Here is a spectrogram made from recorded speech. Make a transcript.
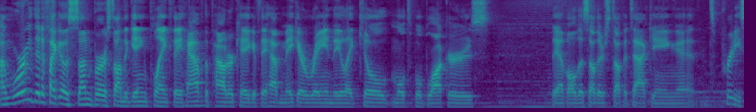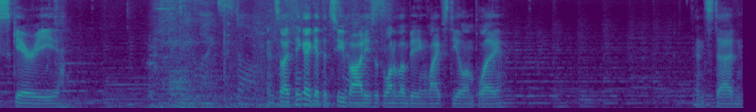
I'm worried that if I go Sunburst on the Gangplank, they have the Powder Keg. If they have Make It Rain, they like kill multiple blockers. They have all this other stuff attacking. It's pretty scary. And so I think I get the two bodies with one of them being lifesteal in play. Instead.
